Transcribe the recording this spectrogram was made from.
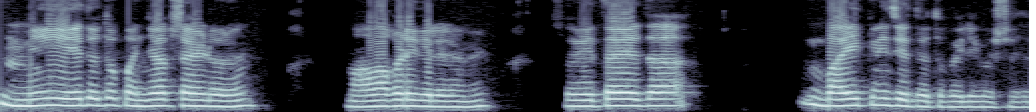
मी येत होतो पंजाब साईडवरून मामाकडे गेलेलो मी. सो येता येता बाईकनेच येत होतो पहिली गोष्ट तर.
